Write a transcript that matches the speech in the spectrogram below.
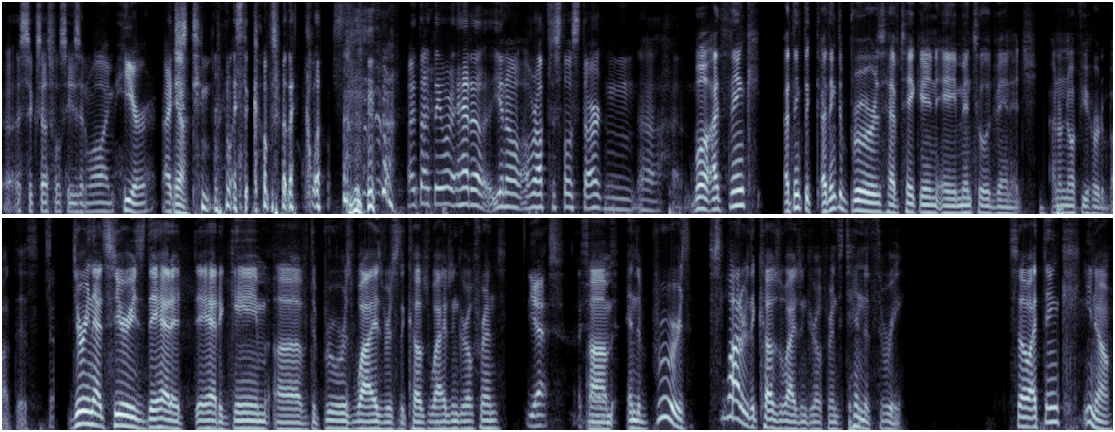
a successful season while I'm here. I just didn't realize the Cubs were that close. I thought they were had a you know were off to a slow start and uh, I don't know. well, I think I think the I think the Brewers have taken a mental advantage. I don't know if you heard about this. During that series, they had a they had a game of the Brewers' wives versus the Cubs' wives and girlfriends. yes, I saw Um, this. and the Brewers slaughtered the Cubs' wives and girlfriends ten to three. So I think you know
